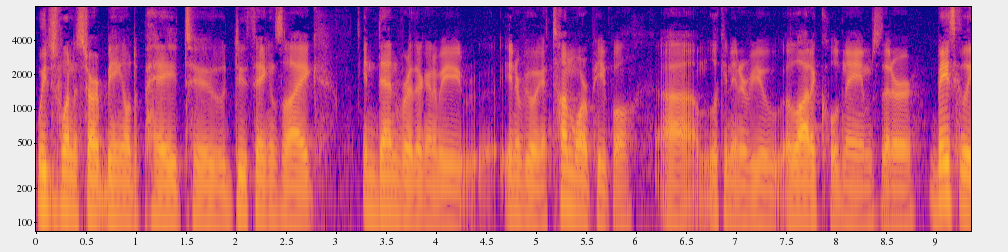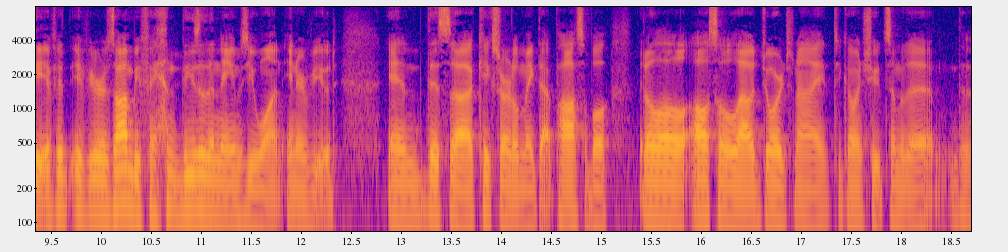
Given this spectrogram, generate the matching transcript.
We just want to start being able to pay to do things like in Denver, they're going to be interviewing a ton more people, um, looking to interview a lot of cool names that are basically, if, it, if you're a zombie fan, these are the names you want interviewed. And this uh, Kickstarter will make that possible. It'll also allow George and I to go and shoot some of the, the,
